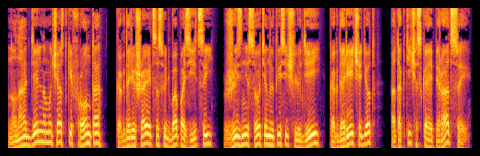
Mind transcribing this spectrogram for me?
Но на отдельном участке фронта, когда решается судьба позиций, жизни сотен и тысяч людей, когда речь идет о тактической операции,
